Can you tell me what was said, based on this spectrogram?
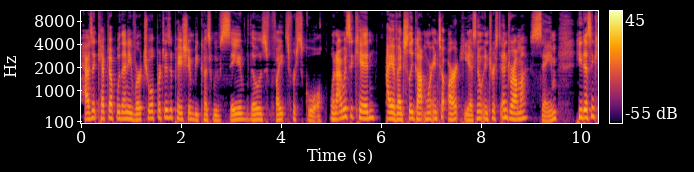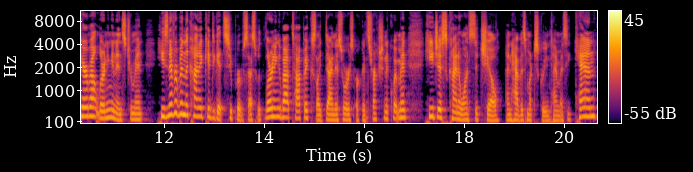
hasn't kept up with any virtual participation because we've saved those fights for school. When I was a kid, I eventually got more into art. He has no interest in drama. Same. He doesn't care about learning an instrument. He's never been the kind of kid to get super obsessed with learning about topics like dinosaurs or construction equipment. He just kind of wants to chill and have as much screen time as he can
